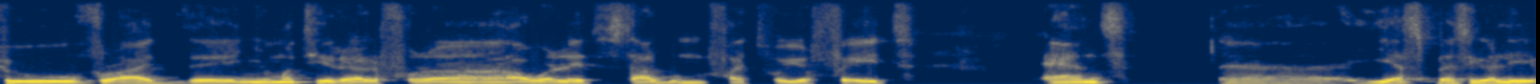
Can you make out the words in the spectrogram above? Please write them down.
to write the new material for uh, our latest album, Fight for Your Fate. And uh, yes, basically,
